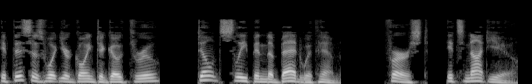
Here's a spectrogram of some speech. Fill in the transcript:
If this is what you're going to go through, don't sleep in the bed with him. First, it's not you.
